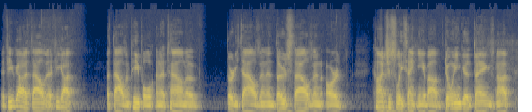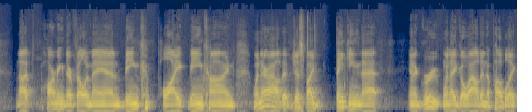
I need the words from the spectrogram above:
if you got a thousand, if you got a thousand people in a town of thirty thousand, and those thousand are consciously thinking about doing good things, not not harming their fellow man, being polite, being kind. When they're out, just by thinking that in a group, when they go out in the public,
